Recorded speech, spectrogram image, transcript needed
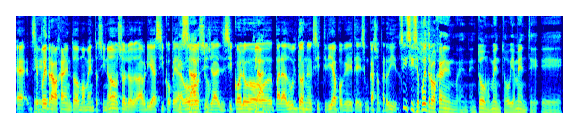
eh, se Eh, puede trabajar en todo momento, si no solo habría psicopedagogos Exacto. y ya el psicólogo Claro. para adultos no existiría porque este es un caso perdido. Sí, sí, se puede trabajar en, en- en todo momento, obviamente. Eh,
